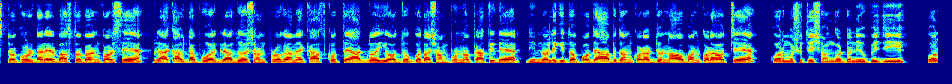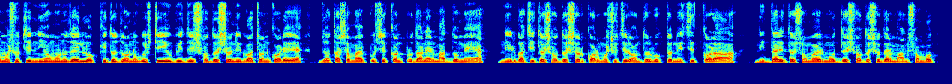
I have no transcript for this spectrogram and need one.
স্টক হোল্ডারের বাস্তবায়ন করছে। ব্র্যাক আল্ট্রা পুয়ার গ্রাজুয়েশন প্রোগ্রামে কাজ করতে আগ্রহী ও যোগ্যতা সম্পন্ন প্রার্থীদের নিম্নলিখিত পদে আবেদন করার জন্য আহ্বান করা হচ্ছে। কর্মসূচি সংগঠন ইউপিজি কর্মসূচির নিয়ম অনুযায়ী লক্ষিত জনগোষ্ঠী ইউপিজির সদস্য নির্বাচন করে, যথাসময়ে প্রশিক্ষণ প্রদানের মাধ্যমে নির্বাচিত সদস্যর কর্মসূচির অন্তর্ভুক্ত নিশ্চিত করা নির্ধারিত সময়ের মধ্যে সদস্যদের মানসম্মত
